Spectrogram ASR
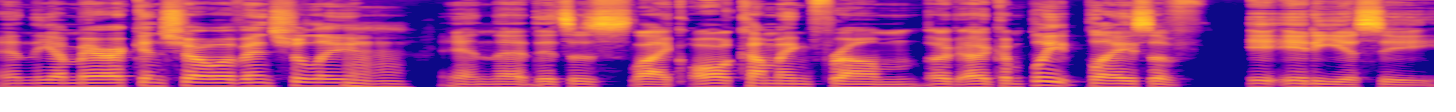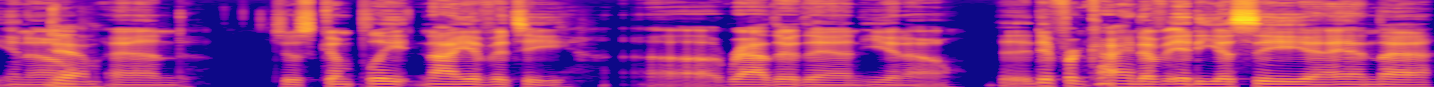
in the American show eventually, Mhm. and that this is like all coming from a, a complete place of I- idiocy, you know, Yeah. and just complete naivety, uh, rather than you know a different kind of idiocy and the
